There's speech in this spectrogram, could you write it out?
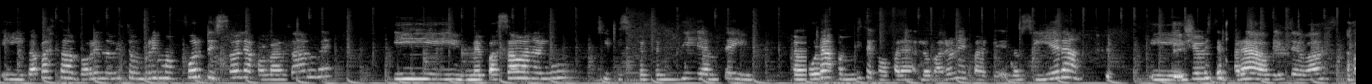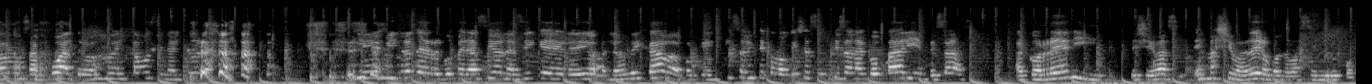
y capaz estaba corriendo, viste, un ritmo fuerte sola por la tarde y me pasaban algunos y se prendían y apuraban, viste, como para los varones para que los siguiera. Y yo, viste, parado, viste, vas, vamos a cuatro, estamos en altura. y es mi trote de recuperación, así que le digo, los dejaba, porque incluso viste como que ellos empiezan a copar y empezás a correr y te llevas, es más llevadero cuando vas en grupo.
